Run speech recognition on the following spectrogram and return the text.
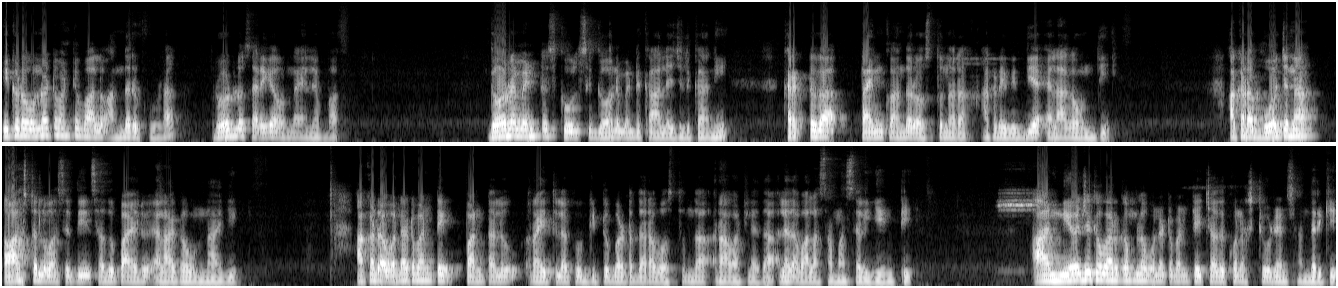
ఇక్కడ ఉన్నటువంటి వాళ్ళు అందరూ కూడా రోడ్లు సరిగా ఉన్నాయా లేవా గవర్నమెంట్ స్కూల్స్ గవర్నమెంట్ కాలేజీలు కానీ కరెక్ట్గా టైంకు అందరూ వస్తున్నారా? అక్కడ విద్య ఎలాగా ఉంది? అక్కడ భోజన హాస్టల్ వసతి సదుపాయాలు ఎలాగా ఉన్నాయి? అక్కడ ఉన్నటువంటి పంటలు రైతులకు గిట్టుబాటు ధర వస్తుందా రావట్లేదా? లేదా వాళ్ళ సమస్యలు ఏంటి? ఆ నియోజకవర్గంలో ఉన్నటువంటి చదువుకున్న స్టూడెంట్స్ అందరికీ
